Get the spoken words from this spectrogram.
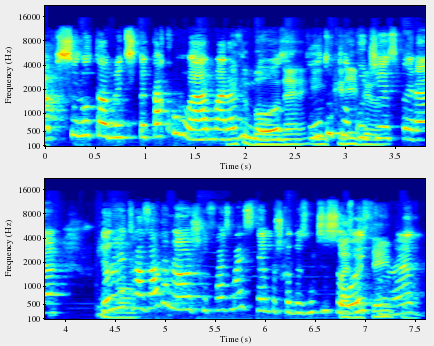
absolutamente espetacular, maravilhoso. Bom, né? Tudo Incrível. que eu podia esperar. Que ano retrasada não, acho que faz mais tempo, acho que é 2018, né?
